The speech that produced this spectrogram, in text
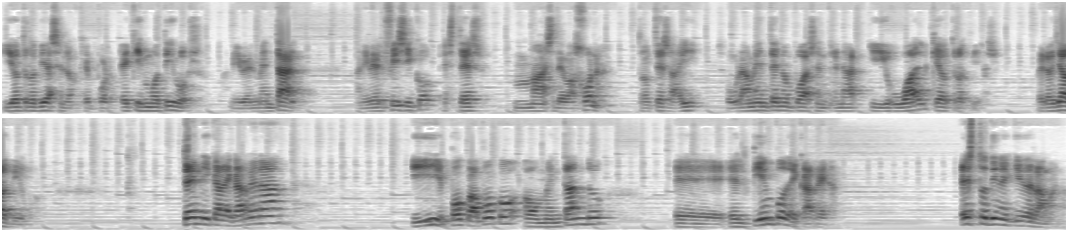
y otros días en los que por X motivos, a nivel mental, a nivel físico, estés más de bajona. Entonces ahí seguramente no puedas entrenar igual que otros días. Pero ya os digo, técnica de carrera y poco a poco aumentando eh, el tiempo de carrera. Esto tiene que ir de la mano.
